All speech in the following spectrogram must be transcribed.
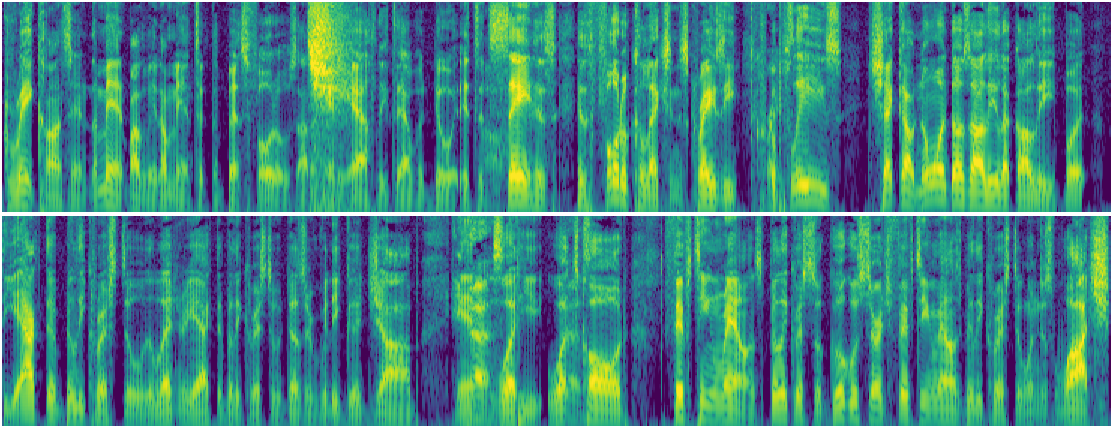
Great content. The man, by the way, that man took the best photos out of any athlete to ever do it. It's oh, insane. his his photo collection is crazy. Crazy. But please check out. No one does Ali like Ali, but the actor Billy Crystal, the legendary actor Billy Crystal, does a really good job He in does. what he what's does. called 15 rounds. Billy Crystal. Google search 15 rounds Billy Crystal and just watch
